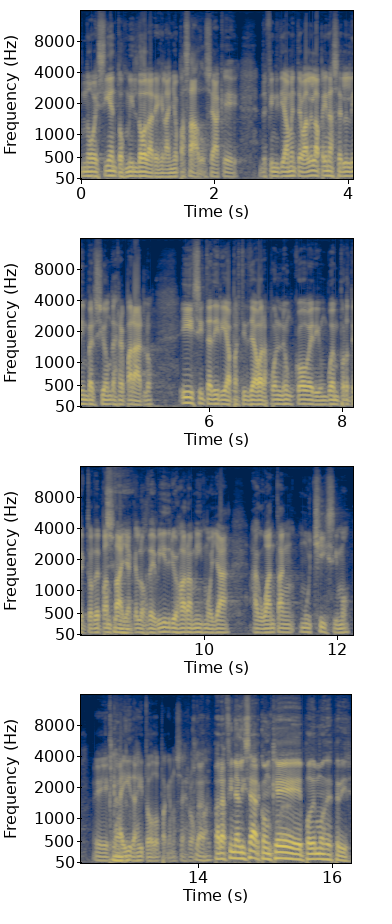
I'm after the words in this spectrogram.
900 mil dólares el año pasado, o sea que definitivamente vale la pena hacerle la inversión de repararlo. Y sí te diría, a partir de ahora, ponle un cover y un buen protector de pantalla, Sí. que los de vidrios ahora mismo ya aguantan muchísimo eh, Claro. caídas y todo para que no se rompa. Claro. Para finalizar, ¿con qué podemos despedir?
